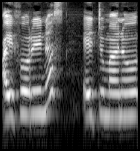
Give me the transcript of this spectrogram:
ഐഫോറിയനസ് ഏറ്റുമാനൂർ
